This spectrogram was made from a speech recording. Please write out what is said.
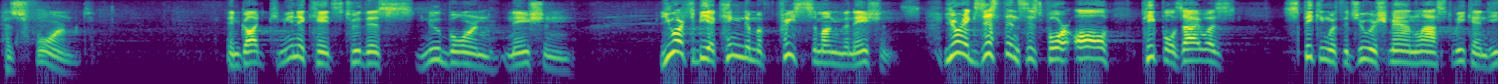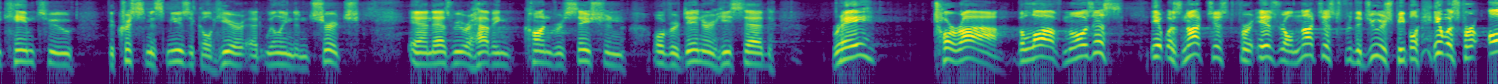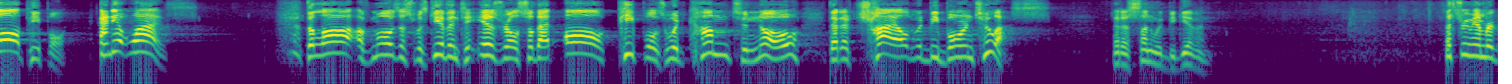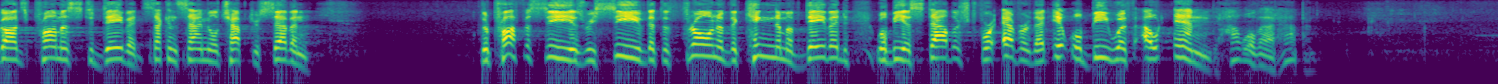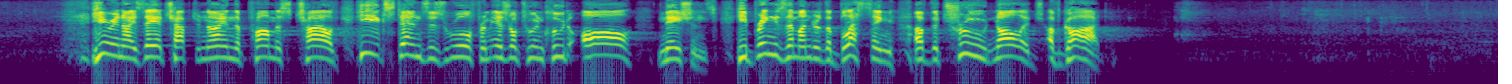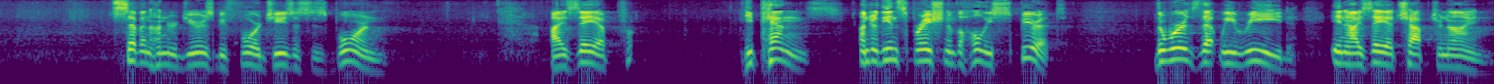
has formed. And God communicates to this newborn nation you are to be a kingdom of priests among the nations. Your existence is for all peoples. I was speaking with a Jewish man last weekend. He came to the Christmas musical here at Willingdon Church. And as we were having conversation over dinner, he said, Ray, Torah, the law of Moses, it was not just for Israel, not just for the Jewish people, it was for all people. And it was. The law of Moses was given to Israel so that all peoples would come to know that a child would be born to us, that a son would be given. Let's remember God's promise to David, 2 Samuel chapter 7. The prophecy is received that the throne of the kingdom of David will be established forever, that it will be without end. How will that happen? Here in Isaiah chapter 9, the promised child, he extends his rule from Israel to include all nations. He brings them under the blessing of the true knowledge of God. Seven hundred years before Jesus is born, Isaiah, he pens under the inspiration of the Holy Spirit the words that we read in Isaiah chapter 9.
